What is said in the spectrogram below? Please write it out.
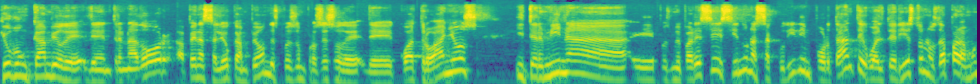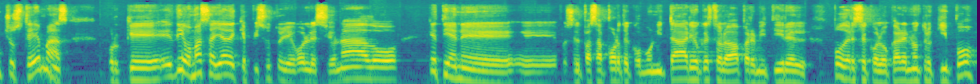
que hubo un cambio de, entrenador, apenas salió campeón después de un proceso de, cuatro años y termina, eh, pues me parece siendo una sacudida importante, Walter, y esto nos da para muchos temas, porque digo, más allá de que Pisuto llegó lesionado, que tiene eh, pues el pasaporte comunitario, que esto le va a permitir el poderse colocar en otro equipo,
